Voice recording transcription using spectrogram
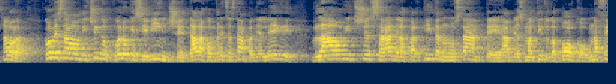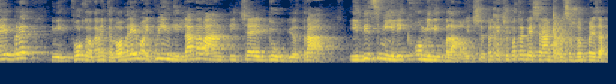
Allora, come stavamo dicendo, quello che si evince dalla conferenza stampa di Allegri, Vlaovic sarà della partita nonostante abbia smaltito da poco una febbre, quindi fortunatamente lo avremo e quindi là davanti c'è il dubbio tra Ildiz Milik o Milik Vlaovic, perché ci potrebbe essere anche questa sorpresa.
